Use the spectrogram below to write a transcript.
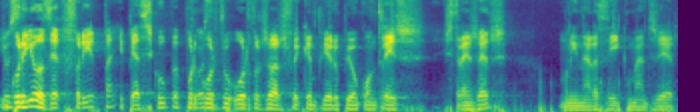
E o curioso é referir, pá, e peço desculpa, porque o Força. Arthur, o Arthur Jorge foi campeão europeu com três estrangeiros: Molinar Zic, Madger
